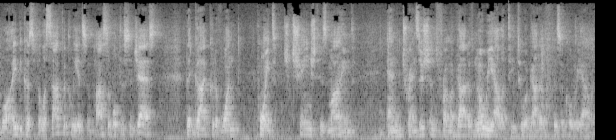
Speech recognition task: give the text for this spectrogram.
why because philosophically it's impossible to suggest that God could have one point changed his mind and transitioned from a God of no reality to a God of physical reality.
